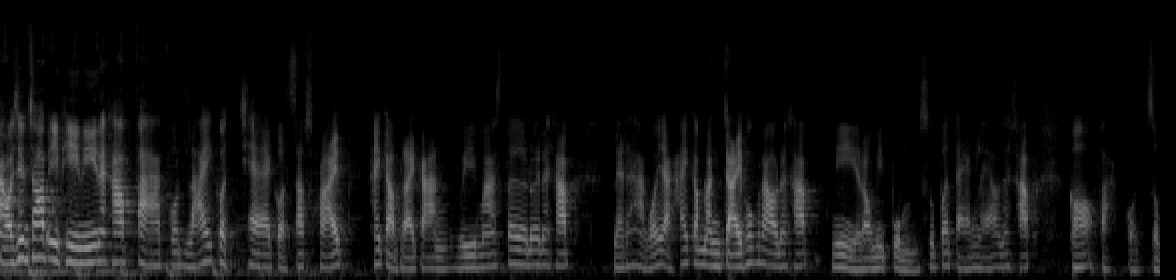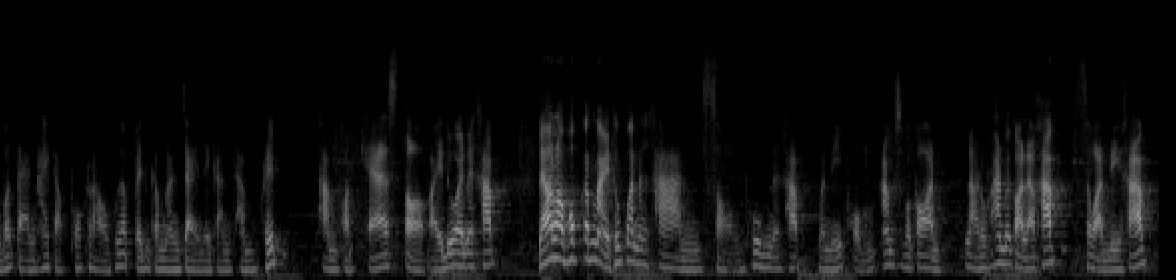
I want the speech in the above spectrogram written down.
ถ้าว่าชื่นชอบ EP นี้นะครับ ฝากกดไลค์กดแชร์กด Subscribe ให้กับรายการ Remaster ด้วยนะครับ และถ้าหากว่าอยากให้กำลังใจพวกเรานะครับ นี่เรามีปุ่ม Super แตงแล้วนะครับ ก็ฝากกด Super แตงให้กับพวกเราเพื่อเป็นกำลังใจในการทำคลิปทำพอดแคสต์ต่อไปด้วยนะครับ แล้วเราพบกันใหม่ทุกวันอังคาร2ทุ่มนะครับ วันนี้ผมอ้ำสุภกรลาทุกท่านไปก่อนแล้วครับ สวัสดีครับ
